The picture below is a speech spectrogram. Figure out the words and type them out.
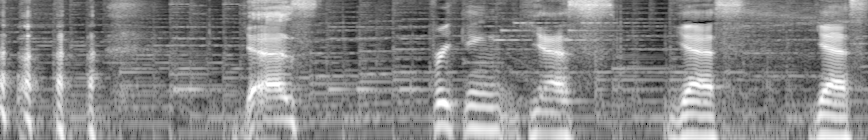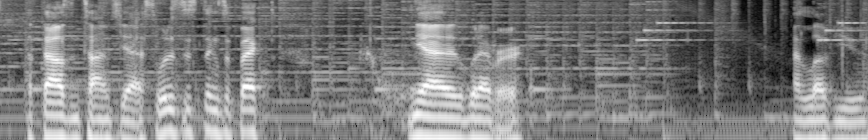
yes, freaking yes, yes, yes, a thousand times yes. What is this thing's effect? Yeah, whatever. I love you.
